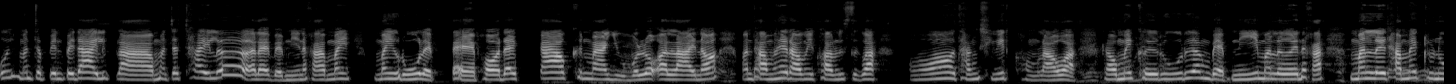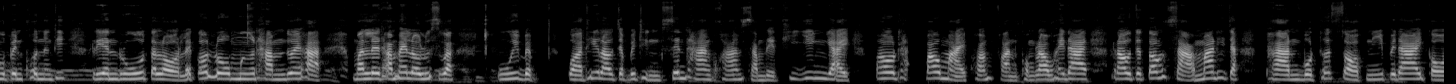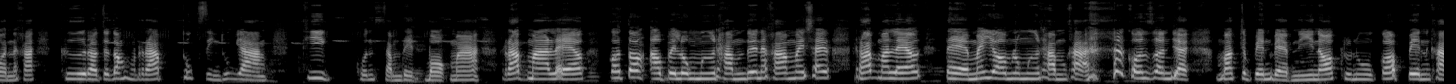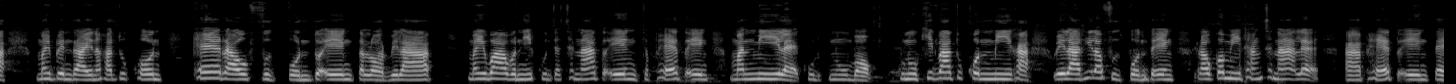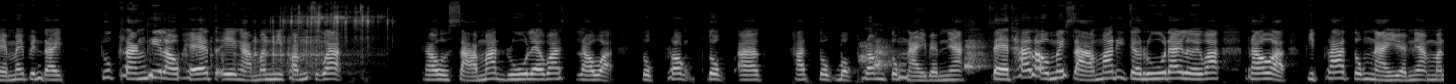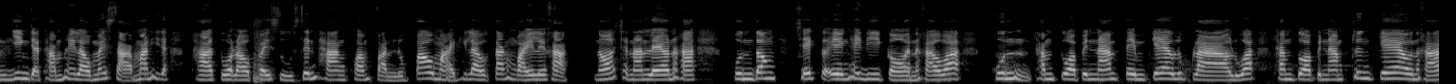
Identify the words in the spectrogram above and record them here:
อุ้ยมันจะเป็นไปได้หรือเปล่า มันจะใช่เลออะไรแบบนี้นะคะ ไม่ไม่รู้เลยแต่พอได้ ก้าวขึ้นมาอยู่บนโลกออนไลน์เนาะมันทำให้เรามีความรู้สึกว่าอ๋อทั้งชีวิตของเราอะ่ะ เราไม่เคยรู้เรื่องแบบนี้มาเลยนะคะ มันเลยทำให้ครูนูเป็นคนหนึ่งที่เรียนรู้ตลอดแล้วก็ลงมือทำด้วยค่ะ มันเลยทำให้เรารู้สึกว่า อุ้ยแบบกว่าที่เราจะไปถึงเส้นทางความสำเร็จที่ยิ่งใหญ่ เป้าเป้าหมายความฝันของเราให้ได้ เราจะต้องสามารถที่จะผ่านบททดสอบนี้ไปได้ก่อนนะคะ คือเราจะต้องรับทุกสิ่งทุกอย่างที่ คนสำเร็จบอกมา รับมาแล้วก็ต้องเอาไปลงมือทำด้วยนะคะ ไม่ใช่รับมาแล้ว แต่ไม่ยอมลงมือทำค่ะ คนส่วนใหญ่มักจะเป็นแบบนี้เนาะครูนูก็เป็นค่ะ ไม่เป็นไรนะคะ ทุกคนแค่เราฝึกฝนตัวเองตลอดเวลา ไม่ว่าวันนี้คุณจะชนะตัวเองจะแพ้ตัวเอง มันมีแหละคุณครูบอกคุณครูคิดว่าทุกคนมีค่ะ เวลาที่เราฝึกฝนตัวเอง เราก็มีทั้งชนะและแพ้ตัวเองแต่ไม่เป็นไร ทุกครั้งที่เราแพ้ตัวเองอะ มันมีความรู้สึกว่า เราสามารถรู้แล้วว่าเราอะตกพร่องตกอ่าขาดตกบกพร่องตรงไหนแบบเนี้ย แต่ถ้าเราไม่สามารถที่จะรู้ได้เลยว่า เราอะผิดพลาดตรงไหนแบบเนี้ย มันยิ่งจะทำให้เราไม่สามารถที่จะพาตัวเราไปสู่เส้นทางความฝันหรือเป้าหมายที่เราตั้งไว้เลยค่ะ เนาะฉะนั้นแล้วนะคะ คุณต้องเช็คตัวเองให้ดีก่อนนะคะว่า คุณทำตัวเป็นน้ำเต็มแก้วหรือเปล่า หรือว่าทำตัวเป็นน้ำครึ่งแก้วนะคะ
